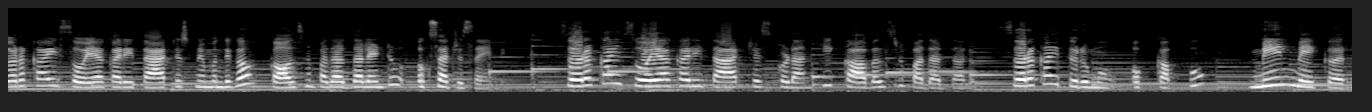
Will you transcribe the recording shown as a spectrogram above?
సొరకాయ సోయా కర్రీ తయారు చేసుకునే ముందుగా కావాల్సిన పదార్థాలు ఏంటో ఒకసారి చూసేయండి. సొరకాయ సోయా కర్రీ తయారు చేసుకోవడానికి కావలసిన పదార్థాలు. సొరకాయ తురుము ఒక కప్పు మీల్ మేకర్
